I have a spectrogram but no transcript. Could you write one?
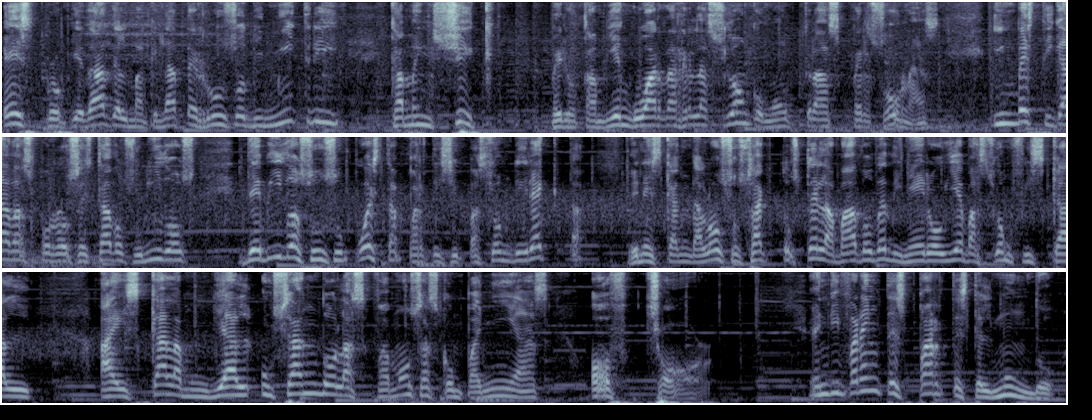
es propiedad del magnate ruso Dmitry Kamenchik, pero también guarda relación con otras personas investigadas por los Estados Unidos debido a su supuesta participación directa en escandalosos actos de lavado de dinero y evasión fiscal a escala mundial usando las famosas compañías offshore. En diferentes partes del mundo,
